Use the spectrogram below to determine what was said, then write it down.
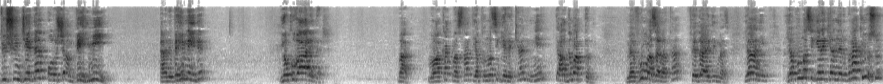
Düşünceden oluşan vehmi. Yani vehim neydi? Yoku var eder. Bak muhakkak maslahat yapılması gereken ni adım attın. Mevhum mazarata feda edilmez. Yani yapılması gerekenleri bırakıyorsun.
